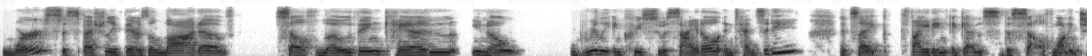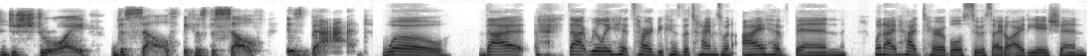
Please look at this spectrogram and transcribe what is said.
worst especially if there's a lot of self-loathing can you know really increased suicidal intensity. It's like fighting against the self, wanting to destroy the self because the self is bad. Whoa. That that really hits hard because the times when I have been when I've had terrible suicidal ideation,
